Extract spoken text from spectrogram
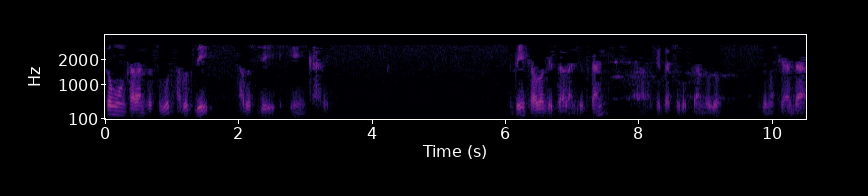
kemungkaran tersebut harus di harus diingkari. Nanti insya Allah kita lanjutkan kita cukupkan dulu itu masih ada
